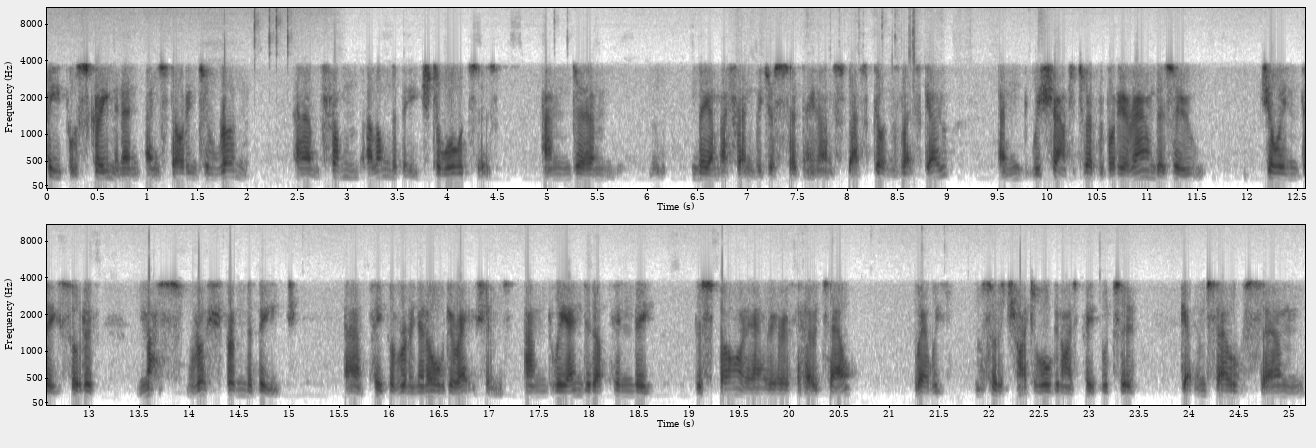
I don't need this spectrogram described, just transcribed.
people screaming and, and starting to run um, from along the beach towards us. And um, me and my friend, we just said, you know, that's guns, let's go. And we shouted to everybody around us who joined the sort of mass rush from the beach, uh, people running in all directions. And we ended up in the, the spa area of the hotel where we sort of tried to organise people to get themselves um,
